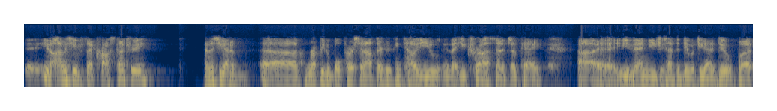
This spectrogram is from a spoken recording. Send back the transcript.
you know, obviously, if it's like cross country, unless you got a, a, reputable person out there who can tell you that you trust that it's okay, uh, you, then you just have to do what you got to do. But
